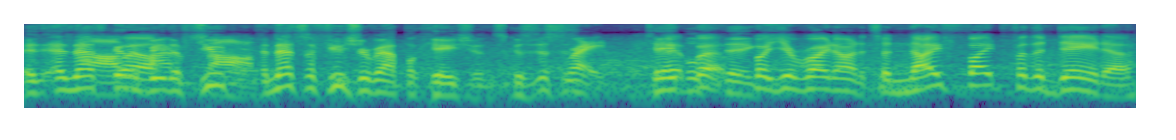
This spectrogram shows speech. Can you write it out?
And, and that's uh, going to be the future, and that's the future of applications, because this is Right. table but, stakes. but you're right on. It's a knife fight for the data,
